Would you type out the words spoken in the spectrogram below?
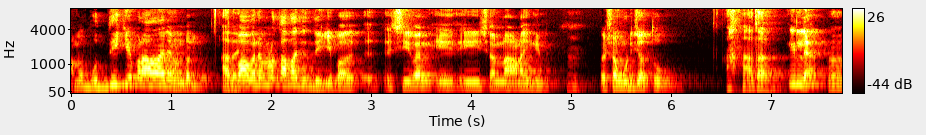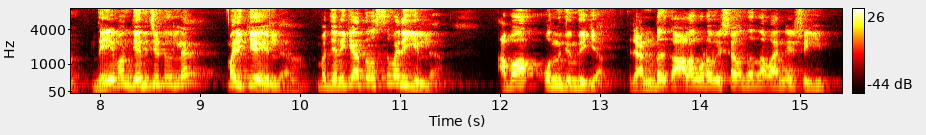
അപ്പൊ ബുദ്ധിക്ക് പ്രാധാന്യം ഉണ്ടല്ലോ അപ്പൊ അവർ നമ്മൾ കഥ ചിന്തിക്കും. ഇപ്പൊ ശിവൻ ഈശ്വരനാണെങ്കിൽ വിഷം കുടിച്ചത്തു പോകും അതാണ്. ഇല്ല. ദൈവം ജനിച്ചിട്ടില്ല മരിക്കുകയില്ല. അപ്പൊ ജനിക്കാത്ത വസ്തു മരിക്കില്ല. അപ്പൊ ഒന്ന് ചിന്തിക്കാം. രണ്ട് കാളകൂടെ വിഷം എന്തെന്ന് അവ അന്വേഷിക്കും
